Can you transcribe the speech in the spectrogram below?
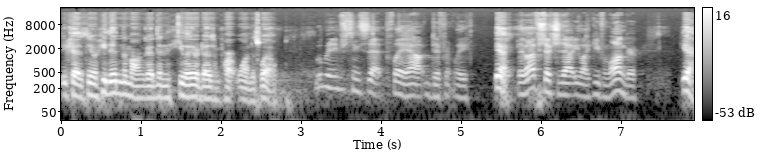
because you know he did in the manga, then he later does in part one as well. It would be interesting to see that play out differently. Yeah, If I've stretched it out like even longer. yeah,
